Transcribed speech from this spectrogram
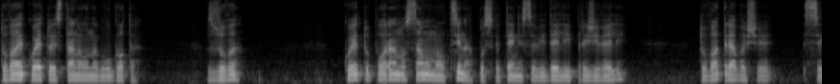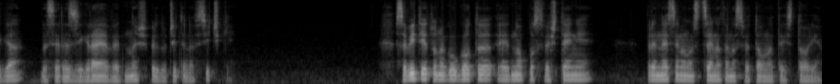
Това е което е станало на Голгота. Зова, което по-рано само малцина посветени са видели и преживели, това трябваше сега да се разиграе веднъж пред очите на всички. Събитието на Голгота е едно посвещение, пренесено на сцената на световната история.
